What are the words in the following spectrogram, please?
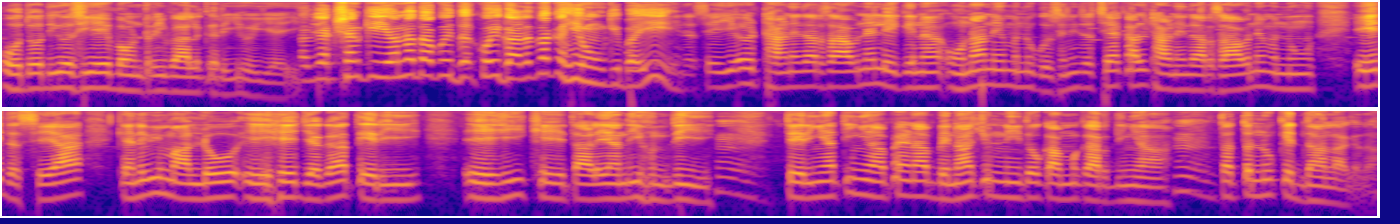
ਉਦੋਂ ਦੀ ਅਸੀਂ ਇਹ ਬਾਉਂਡਰੀ ਵਾਲ ਕਰੀ ਹੋਈ ਹੈ ਜੀ। ਆਬਜੈਕਸ਼ਨ ਕੀ ਹੈ ਉਹਨਾਂ ਦਾ ਕੋਈ ਕੋਈ ਗੱਲ ਤਾਂ ਕਹੀ ਹੋਊਗੀ ਬਾਈ? ਦੱਸਿਆ ਜੀ ਉਹ ਥਾਣੇਦਾਰ ਸਾਹਿਬ ਨੇ ਲੇਕਿਨ ਉਹਨਾਂ ਨੇ ਮੈਨੂੰ ਕੁਝ ਨਹੀਂ ਦੱਸਿਆ। ਕੱਲ ਥਾਣੇਦਾਰ ਸਾਹਿਬ ਨੇ ਮੈਨੂੰ ਇਹ ਦੱਸਿਆ ਕਹਿੰਦੇ ਵੀ ਮੰਨ ਲਓ ਇਹ ਜਗ੍ਹਾ ਤੇਰੀ ਇਹੀ ਖੇਤ ਵਾਲਿਆਂ ਦੀ ਹੁੰਦੀ। ਤੇਰੀਆਂ ਧੀਆਂ ਭੈਣਾਂ ਬਿਨਾਂ ਚੁੰਨੀ ਤੋਂ ਕੰਮ ਕਰਦੀਆਂ ਤਾਂ ਤੈਨੂੰ ਕਿੱਦਾਂ ਲੱਗਦਾ?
